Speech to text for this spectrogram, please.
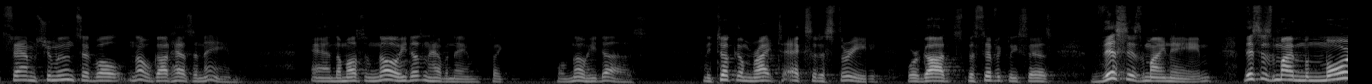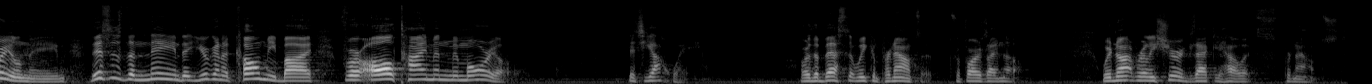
Sam Shamoun said, "Well, no, God has a name," and the Muslim, "No, he doesn't have a name." It's like, "Well, no, he does," and he took him right to Exodus three, where God specifically says, this is my name. This is my memorial name. This is the name that you're going to call me by for all time and memorial. It's Yahweh, or the best that we can pronounce it, so far as I know. We're not really sure exactly how it's pronounced.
